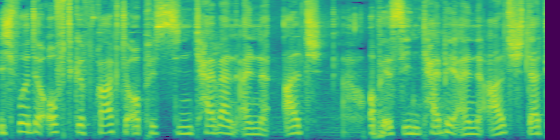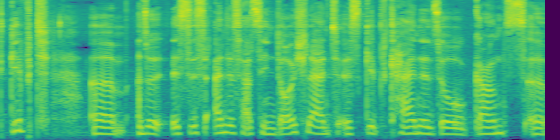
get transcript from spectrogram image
Ich wurde oft gefragt, ob es in Taiwan eine Alt, ob es in Taipei eine Altstadt gibt. Ähm, also es ist anders als in Deutschland. Es gibt keine so ganz äh,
